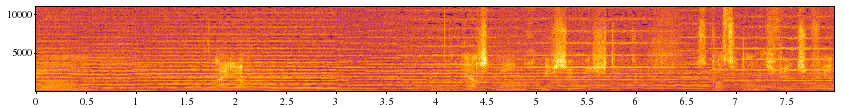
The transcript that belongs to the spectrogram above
Äh, naja. Erstmal noch nicht so wichtig. Das kostet alles viel zu viel.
